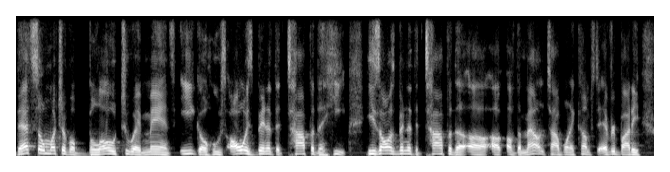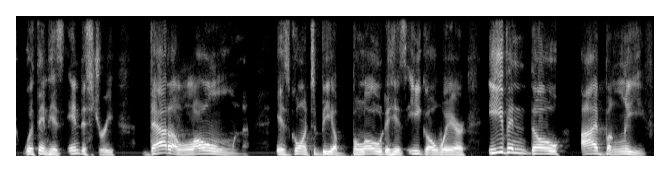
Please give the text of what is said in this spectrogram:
that's so much of a blow to a man's ego who's always been at the top of the heap. He's always been at the top of the uh, of, of the mountaintop when it comes to everybody within his industry. That alone is going to be a blow to his ego. Where even though I believe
